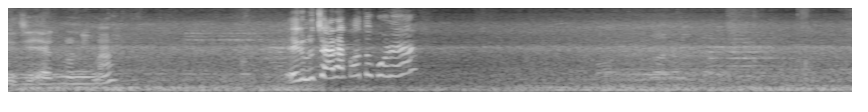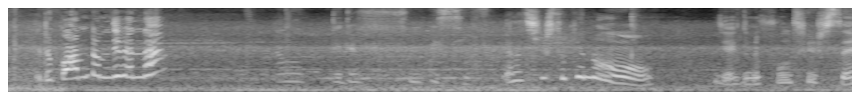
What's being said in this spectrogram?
এই যে অ্যাগ্রোনিমা এগুলো চারা কত করে? একটু কম টম দিবেন না? কেন ছিঁড়ছো কেন? যে একজনে ফুল ছিঁড়ছে।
